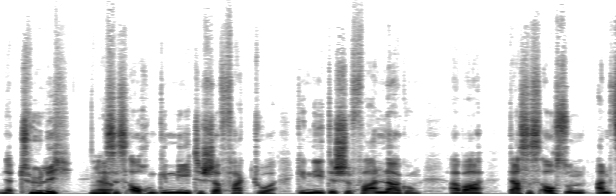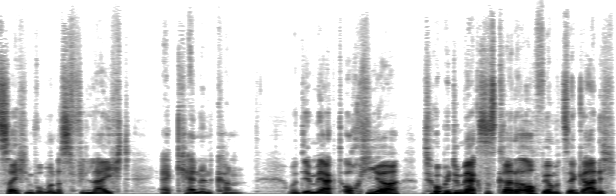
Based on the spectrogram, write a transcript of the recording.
Natürlich ja. ist es auch ein genetischer Faktor, genetische Veranlagung. Aber das ist auch so ein Anzeichen, wo man das vielleicht erkennen kann. Und ihr merkt auch hier, Tobi, du merkst es gerade auch, wir haben uns ja gar nicht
